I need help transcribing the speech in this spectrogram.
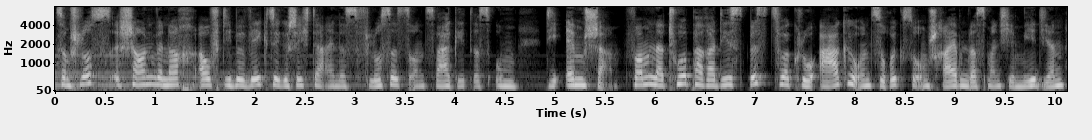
Zum Schluss schauen wir noch auf die bewegte Geschichte eines Flusses und zwar geht es um die Emscher. Vom Naturparadies bis zur Kloake und zurück, so umschreiben das manche Medien,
